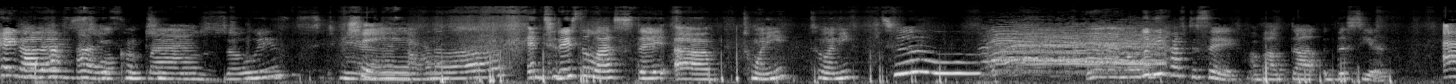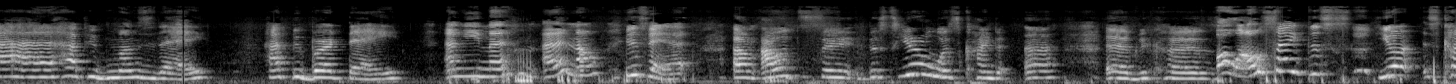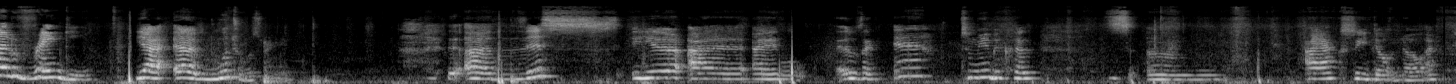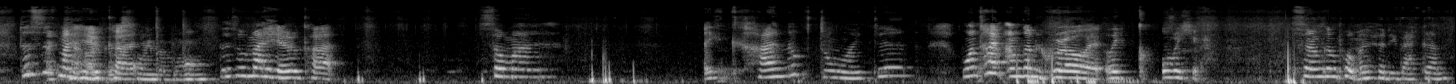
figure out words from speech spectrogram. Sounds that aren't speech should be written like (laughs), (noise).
Hey guys, welcome to Zoe's channel. And today's the last day of 2022. And what do you have to say about that this year? Uh, happy Mother's Day. Happy birthday. I mean, I, I don't know. You say it. Um, I would say this year was kind of uh, uh, because Oh, I'll say this year is kind of rainy. yeah, uh, winter was rainy. Uh, this year I I it was like eh to me because um I actually don't know. I, This I is my can't like, haircut. explain. This is my haircut. So my, I kind of don't like it. One time I'm gonna grow it like over here. So I'm gonna put my hoodie back on.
